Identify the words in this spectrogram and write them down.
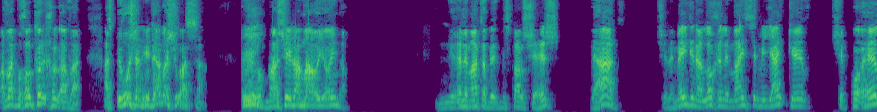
עבד בכל כוח הוא עבד. אז פירוש, אני יודע מה שהוא עשה. מה השאלה, מה הוא יאמר? נראה למטה במספר 6, ועד שלמיידין הלוכה למייסה מיינקב, שפועל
